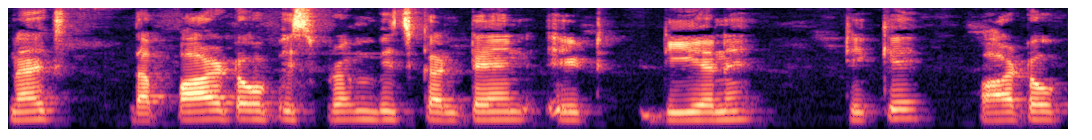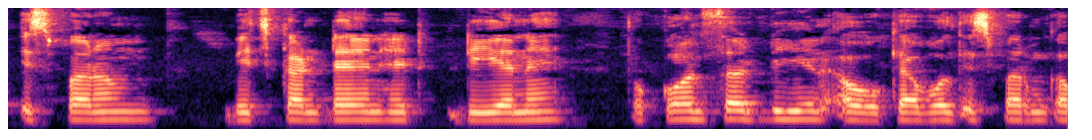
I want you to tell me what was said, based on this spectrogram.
next the part of sperm which contain it DNA ठीक है? Part of sperm which contain it DNA तो कौन सा डीएनए ओ, क्या बोलते स्पर्म का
